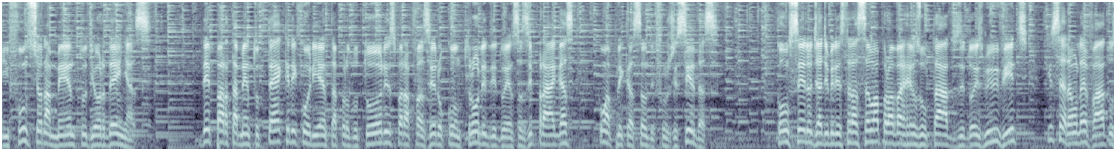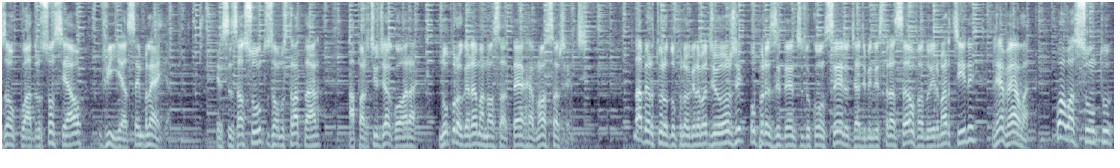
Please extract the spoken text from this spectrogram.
e funcionamento de ordenhas. Departamento técnico orienta produtores para fazer o controle de doenças e pragas com aplicação de fungicidas. Conselho de Administração aprova resultados de 2020 que serão levados ao quadro social via Assembleia. Esses assuntos vamos tratar a partir de agora no programa Nossa Terra, Nossa Gente. Na abertura do programa de hoje, o presidente do Conselho de Administração, Vanduir Martini, revela qual assunto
